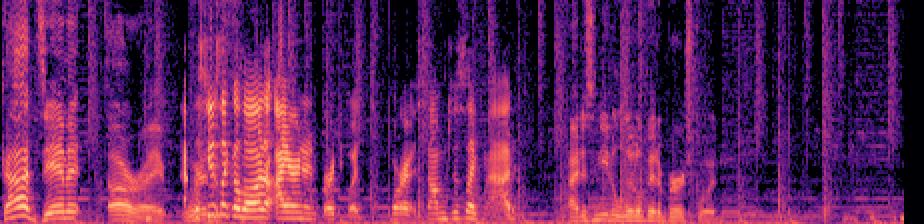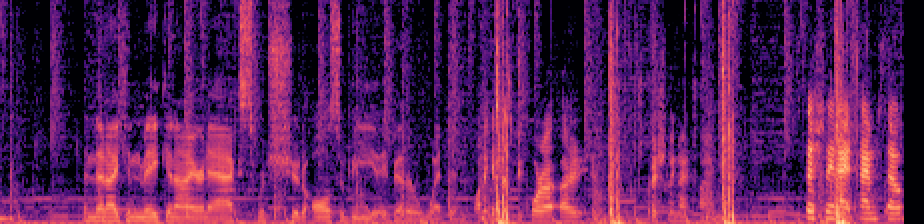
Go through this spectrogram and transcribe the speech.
God damn it. Alright. I where just use like a lot of iron and birchwood for it, so I'm just like mad. I just need a little bit of birchwood. And then I can make an iron axe, which should also be a better weapon. Want to get this before I, I hit officially nighttime. Especially nighttime, so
